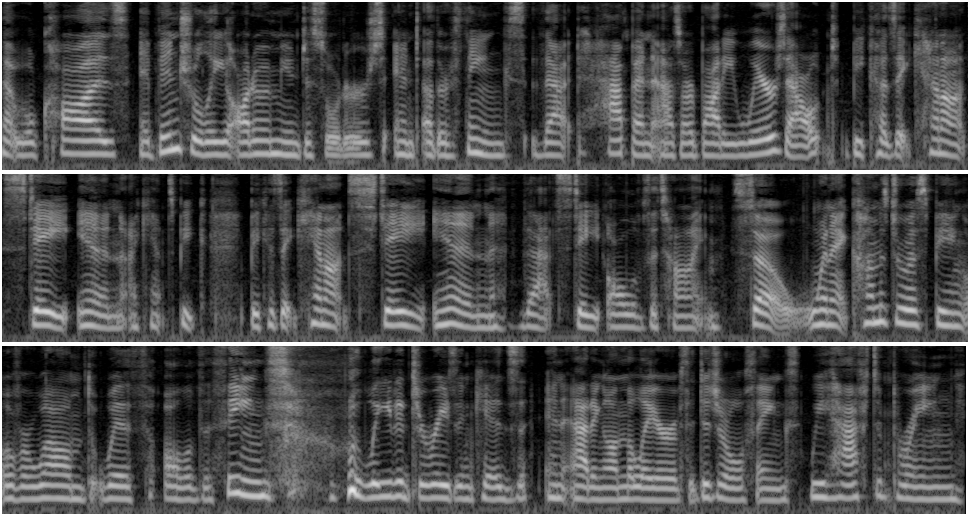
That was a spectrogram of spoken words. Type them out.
that will cause eventually autoimmune disorders and other things that happen as our body wears out because it cannot stay in, I can't speak, because it cannot stay in that state all of the time. So when it comes to us being overwhelmed with all of the things related to raising kids and adding on on the layer of the digital things, we have to bring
